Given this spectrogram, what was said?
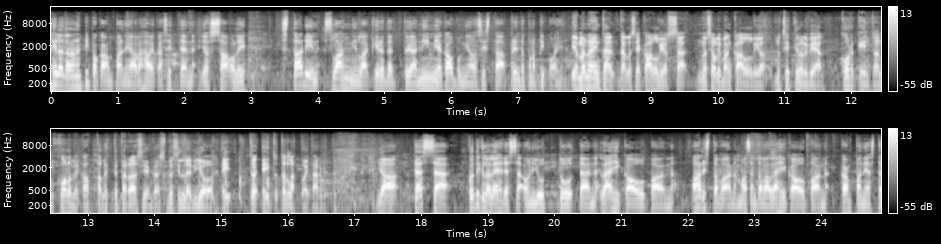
heillä oli tällainen pipokampanja vähän aikaa sitten, jossa oli Stadin slangilla kirjoitettuja nimiä kaupunginosista printattuna pipoihin. Ja mä näin tämän, tällaisia kalliossa, no se oli vain kallio, mutta sitten oli vielä korkeintaan kolme kappaletta per asiakas. Mä silleen, joo, ei, to, ei to, tota lappua ei tarvittu. Ja tässä Kotikylä-lehdessä on juttu tämän lähikaupan, ahdistavan, masentavan lähikaupan kampanjasta,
